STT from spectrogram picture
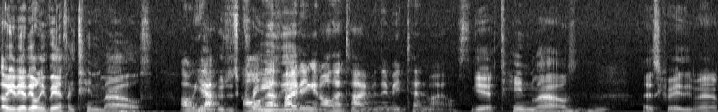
oh yeah, they, they only advanced like ten miles. Oh Which is- yeah. which is All that crazy. fighting and all that time, and they made ten miles. Yeah, ten miles. Mm-hmm. That's crazy, man.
